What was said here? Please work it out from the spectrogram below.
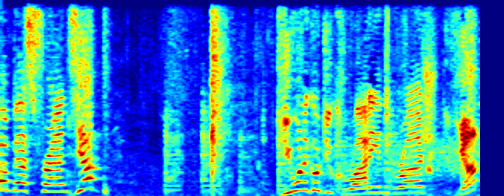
Become best friends? Yup. Do you want to go do karate in the garage? Yup.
